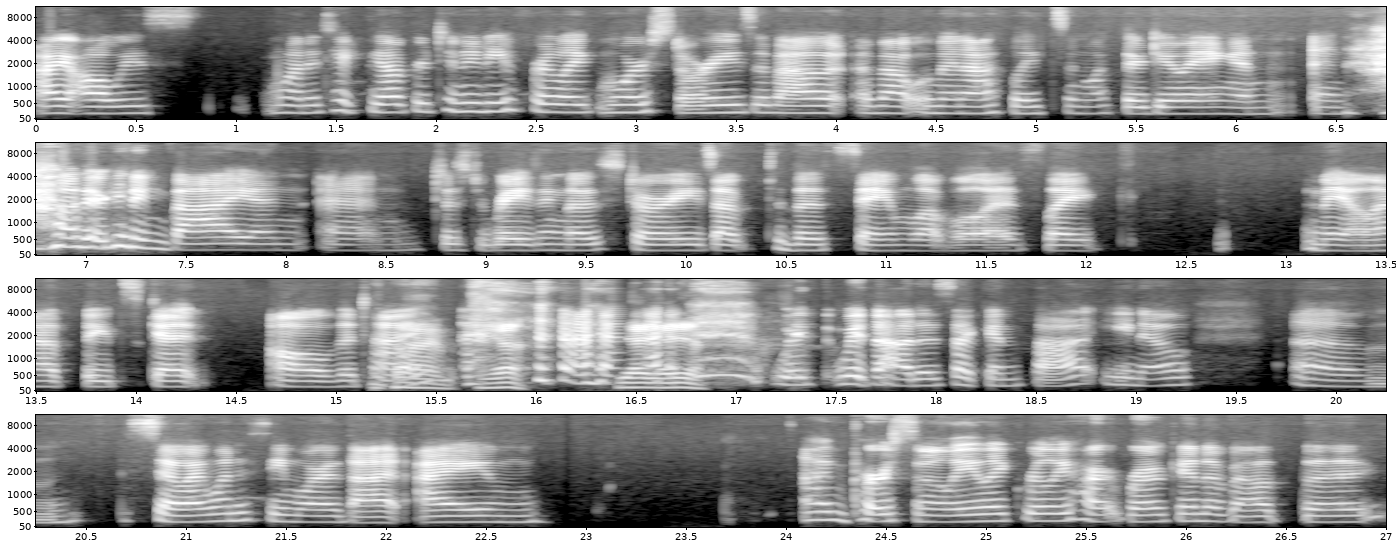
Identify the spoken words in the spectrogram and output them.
i always want to take the opportunity for like more stories about about women athletes and what they're doing and and how they're getting by and and just raising those stories up to the same level as like male athletes get all the time. time. Yeah. yeah, yeah, yeah. With without a second thought, you know. Um, so I want to see more of that. I'm I'm personally like really heartbroken about the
